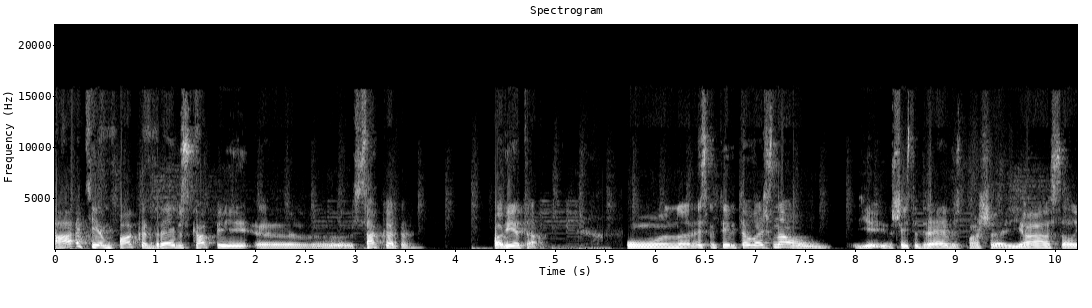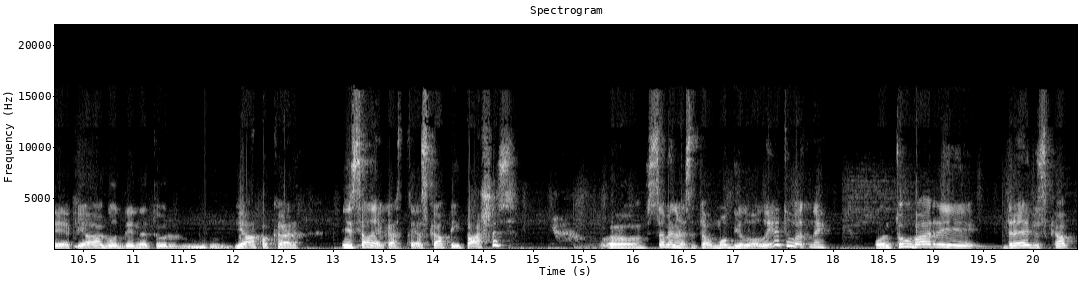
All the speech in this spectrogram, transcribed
āķiem pakar drēbes kapī uh, sakar pa vietām. Un, respektīvi, tev vairs nav šīs drēbes pašai jāsaliek, jāgludina, tur jāpakar. Viņas saliekās tajā skapī pašas, uh, savienojas ar tavu mobilo lietotni, un tu vari drēbes kap,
